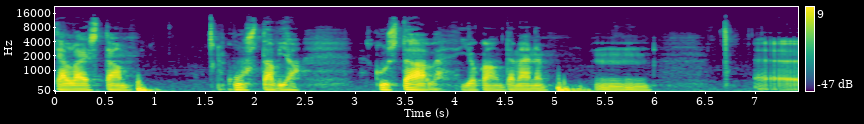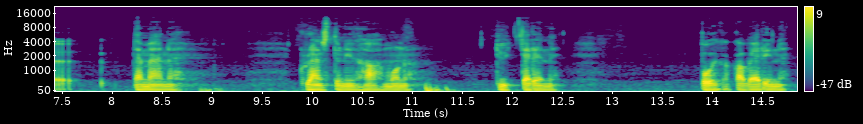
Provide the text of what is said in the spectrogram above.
tällaista Gustavia, Gustav, joka on tämän, mm, tämän Cranstonin hahmon tyttären poikakaverin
